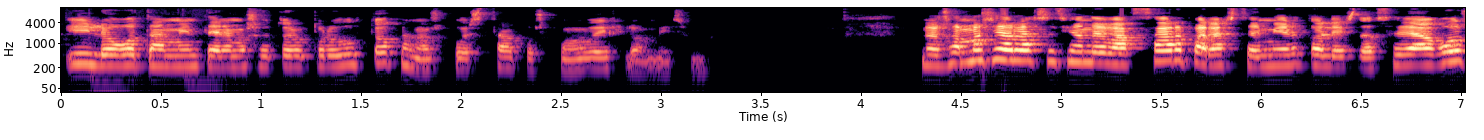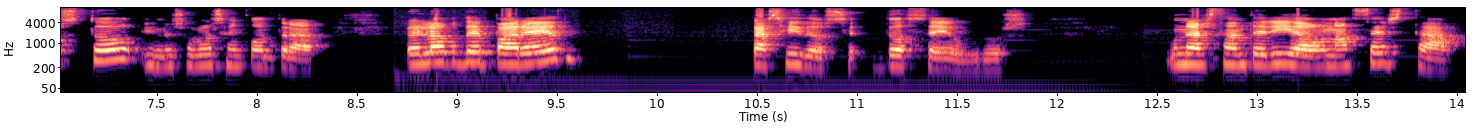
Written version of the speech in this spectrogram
y luego también tenemos otro producto que nos cuesta, pues como veis, lo mismo. Nos vamos ya a la sesión de bazar para este miércoles 12 de agosto y nos vamos a encontrar reloj de pared casi 12, 12 euros. Una estantería una cesta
